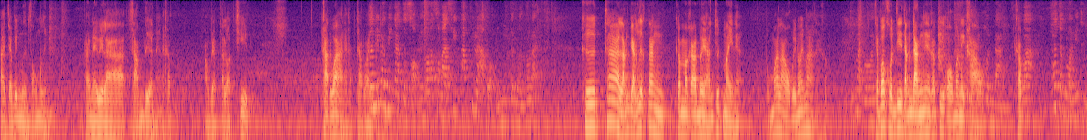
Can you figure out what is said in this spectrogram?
อาจจะเป็นหมื่นสองหมื่นภายในเวลาสามเดือนนะครับ เอาแบบตลอดชีพ คาดว่านะครับคาดว่าตอนนี้เรามีการตรวจสอบไหมครับว่าสมาชิกพรรคที่ลาออกมันมีจำนวนเท่าไหร่ คือถ้าหลังจากเลือกตั้งกรรมการบริหารชุดใหม่เนี่ย ผมว่าเราออกไปน้อยมากนะครับ ถึงหลักร้อยไหมเฉพาะคนที่ดังๆเนี่ยครับที่ออกมาในข่าว คนดังครับ ว่าถ้าจำนวนนี้ถึง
